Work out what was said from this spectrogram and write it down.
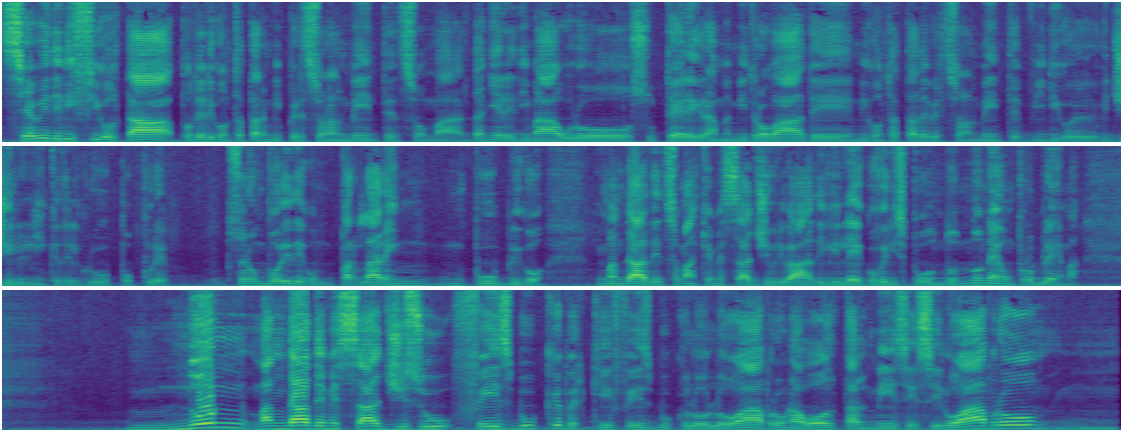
se avete difficoltà potete contattarmi personalmente, insomma Daniele Di Mauro su Telegram mi trovate, mi contattate personalmente, vi dico vi giro il link del gruppo oppure se non volete parlare in, in pubblico mi mandate insomma anche messaggi privati, li leggo, vi rispondo, non è un problema non mandate messaggi su Facebook perché Facebook lo, lo, apro una volta al mese se lo apro. Mm,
